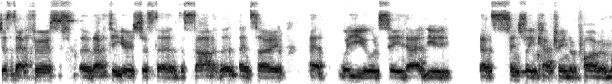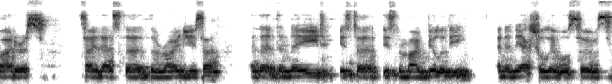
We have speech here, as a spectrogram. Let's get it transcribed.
just that first, uh, that figure is just the, the start of it. And so at, where you would see that, you that's essentially capturing the private motorist. So that's the, the road user. And the, the need is the, is the mobility. And then the actual level of service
